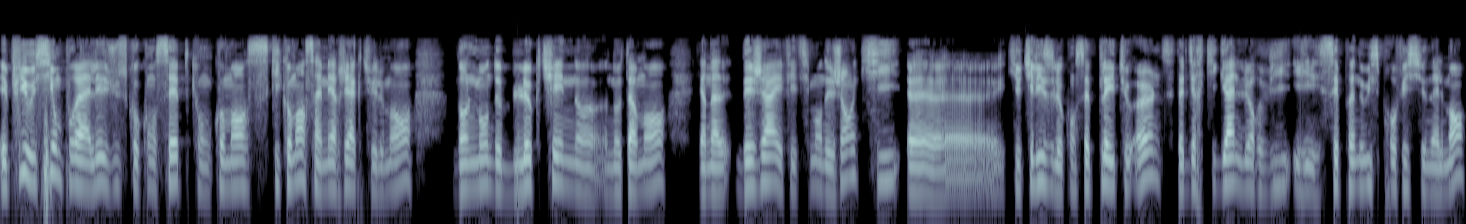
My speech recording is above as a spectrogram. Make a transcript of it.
Et puis aussi, on pourrait aller jusqu'au concept qu'on commence, qui commence à émerger actuellement dans le monde de blockchain notamment. Il y en a déjà effectivement des gens qui euh, qui utilisent le concept play to earn, c'est-à-dire qui gagnent leur vie et s'épanouissent professionnellement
